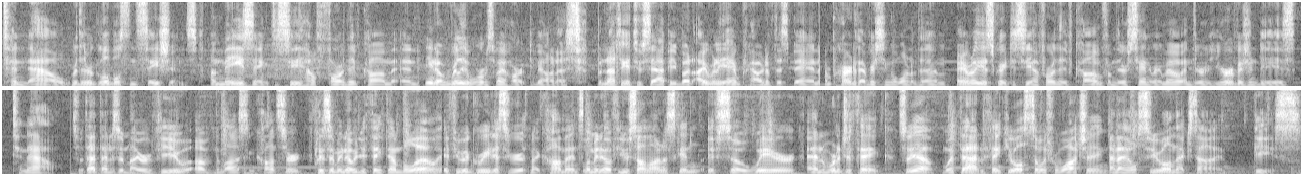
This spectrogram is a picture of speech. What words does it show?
to now, where they're global sensations. Amazing to see how far they've come, and, you know, really warms my heart, to be honest. But not to get too sappy, but I really am proud of this band. I'm proud of every single one of them, and it really is great to see how far they've come from their Sanremo and their Eurovision days to now. So with that, that has been my review of the Måneskin concert. Please let me know what you think down below. If you agree, disagree with my comments, let me know if you saw Måneskin, if so, where, and what did you think? So yeah, with that, thank you all so much for watching, and I will see you all next time. Peace.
